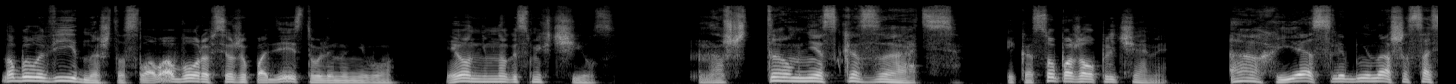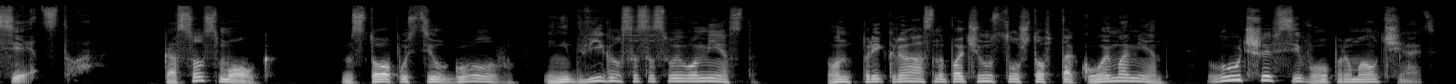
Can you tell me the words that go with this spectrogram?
Но было видно, что слова вора все же подействовали на него, и он немного смягчился. «Ну что мне сказать?» И Косо пожал плечами. «Ах, если б не наше соседство!» Косо смолк. Мсто опустил голову и не двигался со своего места. Он прекрасно почувствовал, что в такой момент лучше всего промолчать.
